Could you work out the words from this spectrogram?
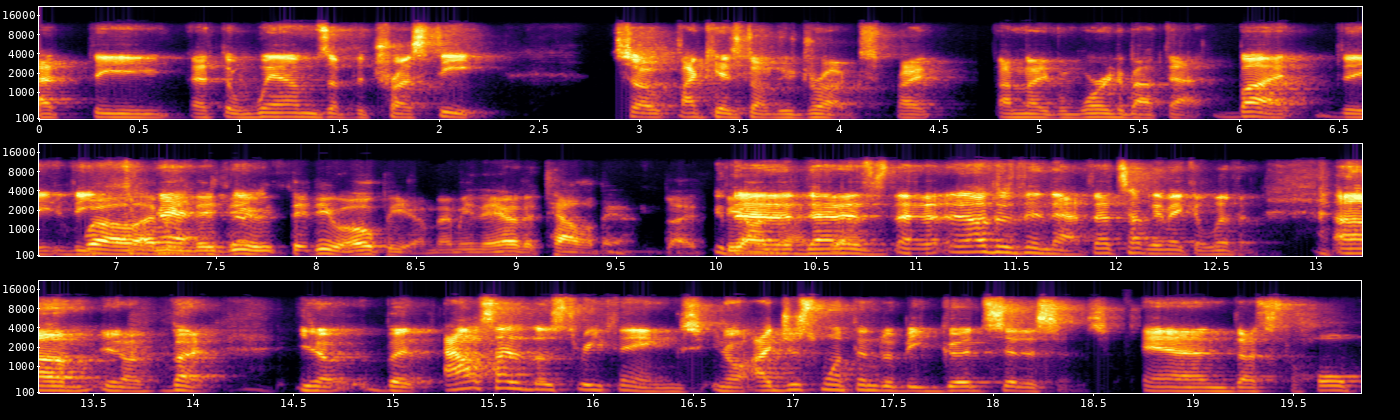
at the at the whims of the trustee. So my kids don't do drugs, right? I'm not even worried about that. But the, the well, I mean, they do they do opium. I mean, they are the Taliban. But that, that, that yeah. is that, other than that, that's how they make a living. Um, you know, but you know, but outside of those three things, you know, I just want them to be good citizens. And that's the whole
